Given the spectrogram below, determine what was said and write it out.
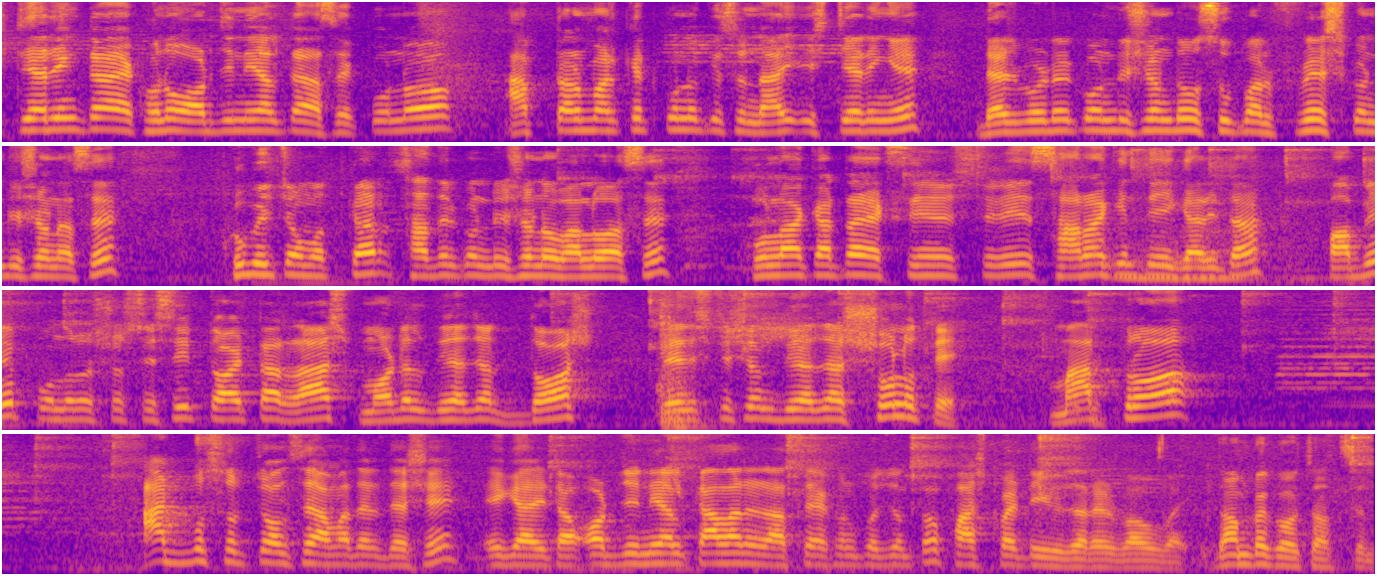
স্টিয়ারিংটা এখনও অরিজিনালটা আছে। কোনো আফটার মার্কেট কোনো কিছু নাই স্টিয়ারিংয়ে ড্যাশবোর্ডের কন্ডিশনটাও সুপার ফ্রেশ কন্ডিশন আছে। খুবই চমৎকার, ছাদের কন্ডিশনও ভালো আছে। খোলা কাটা অ্যাক্সিডেন্টরি ছাড়া কিন্তু এই গাড়িটা পাবে পনেরোশো সিসি টয়টা রাশ মডেল দুই রেজিস্ট্রেশন দুই হাজার মাত্র আট বছর চলছে আমাদের দেশে। এই গাড়িটা অরিজিনাল কালারের আছে এখন পর্যন্ত ফার্স্ট পার্টি ইউজারের বাবু ভাই। দামটা কত চাচ্ছেন?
